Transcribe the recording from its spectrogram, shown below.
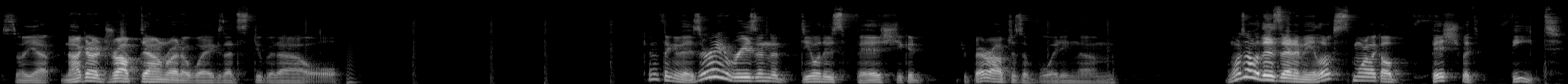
So yeah, not gonna drop down right away, because that stupid owl. Kind of think of it. Is there any reason to deal with these fish? You could you're better off just avoiding them. What's up with this enemy? It looks more like a fish with feet.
